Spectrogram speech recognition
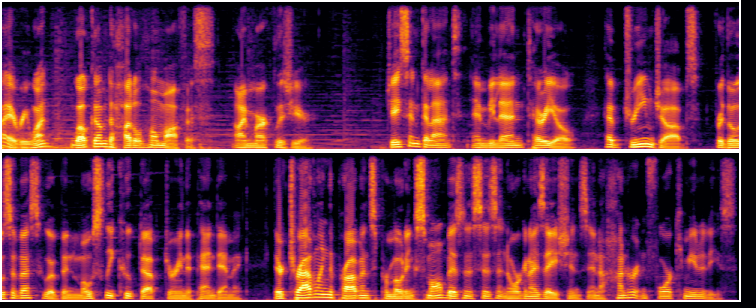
Hi, everyone. Welcome to Huddle Home Office. I'm Mark Legier. Jason Gallant and Mylène Thériault have dream jobs for those of us who have been mostly cooped up during the pandemic. They're traveling the province promoting small businesses and organizations in 104 communities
